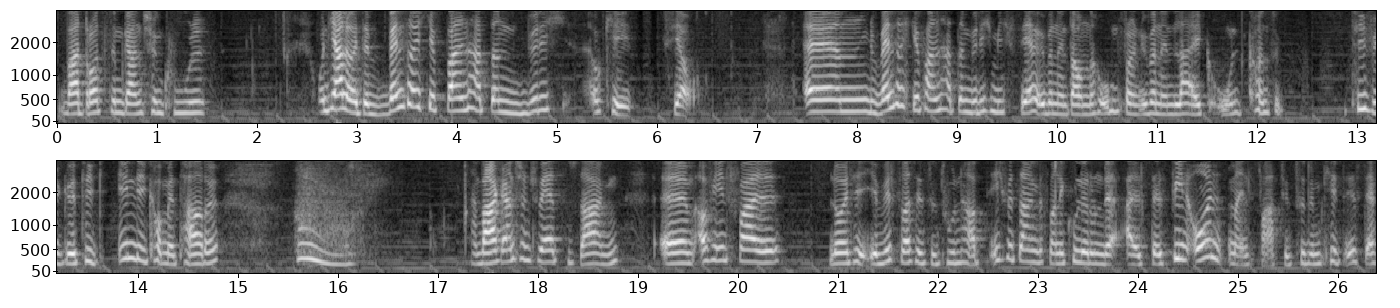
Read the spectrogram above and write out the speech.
War trotzdem ganz schön cool. Und ja, Leute, wenn es euch gefallen hat, dann würde ich. Okay, ciao. Ähm, wenn es euch gefallen hat, dann würde ich mich sehr über einen Daumen nach oben freuen, über einen Like und konstruktive Kritik in die Kommentare. Puh. War ganz schön schwer zu sagen. Ähm, auf jeden Fall, Leute, ihr wisst, was ihr zu tun habt. Ich würde sagen, das war eine coole Runde als Delfin. Und mein Fazit zu dem Kit ist, der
